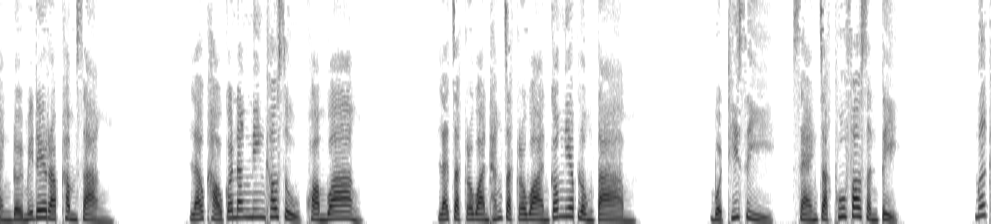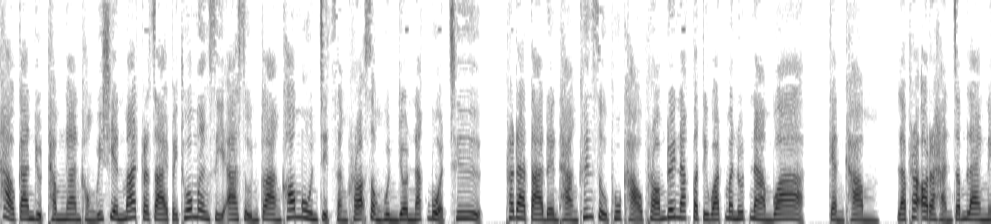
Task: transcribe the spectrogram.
ง โดยไม่ได้รับคำสั่ง แล้วเขาก็นั่งนิ่งเข้าสู่ความว่าง และจักรวาลทั้งจักรวาลก็เงียบลงตาม บทที่สี่แสงจากผู้เฝ้าสันติ เมื่อข่าวการหยุดทำงานของวิเชียนมาศกระจายไปทั่วเมืองสีอาศูนย์กลางข้อมูลจิตสังเคราะห์ส่งหุ่นยนต์นักบวชชื่อ พระดาตาเดินทางขึ้นสู่ภูเขาพร้อมด้วยนักปฏิวัติมนุษย์นามว่า แก่นคำและพระอรหันต์จำแรงใน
